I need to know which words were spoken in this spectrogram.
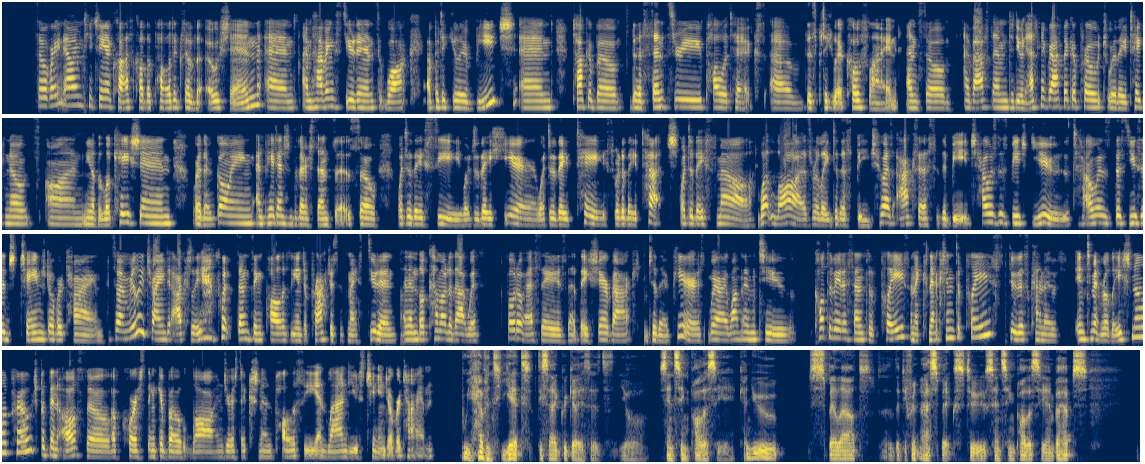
So, right now I'm teaching a class called The Politics of the Ocean, and I'm having students walk a particular beach and talk about the sensory politics of this particular coastline. And so, I've asked them to do an ethnographic approach where they take notes on, you know, the location, where they're going, and pay attention to their senses. So, what do they see? What do they hear? What do they taste? What do they touch? What do they smell? What laws relate to this beach? Who has access to the beach? How is this beach used? How has this usage changed over time? So, I'm really trying to actually put sensing policy into practice with my students, and then they'll come out of that with photo essays that they share back to their peers, where I want them to cultivate a sense of place and a connection to place through this kind of intimate relational approach, but then also, of course, think about law and jurisdiction and policy and land use change over time. We haven't yet disaggregated your sensing policy. Can you spell out uh, the different aspects to sensing policy and perhaps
